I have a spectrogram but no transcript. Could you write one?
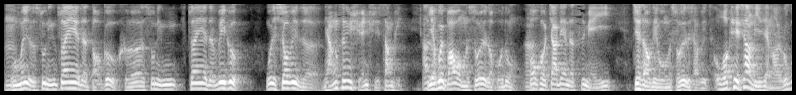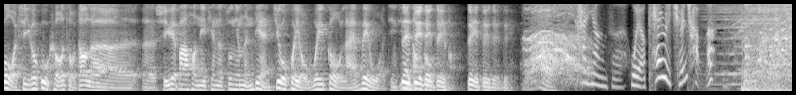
我们有苏宁专业的导购和苏宁专业的微购，为消费者量身选取商品，也会把我们所有的活动，包括家电的四免一，介绍给我们所有的消费者。我可以这样理解吗？如果我是一个顾客，我走到了呃十一月八号那天的苏宁门店，就会有微购来为我进行对导购，对对对是吗？对对对对。看样子我要 carry 全场了。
